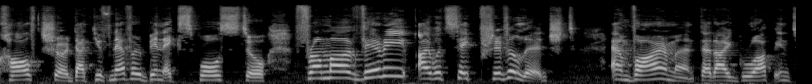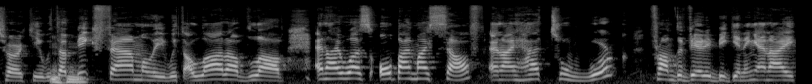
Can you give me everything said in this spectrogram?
culture that you've never been exposed to from a very, I would say, privileged environment that I grew up in Turkey with mm-hmm. a big family, with a lot of love. And I was all by myself and I had to work from the very beginning. And I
